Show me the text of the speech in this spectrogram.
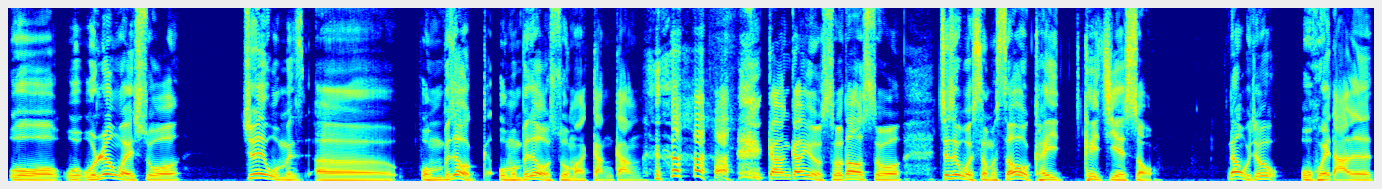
我我我认为说，就是我们呃。我们不是有我们不是有说嘛？刚刚 刚刚有说到说，就是我什么时候可以可以接受？那我就我回答的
